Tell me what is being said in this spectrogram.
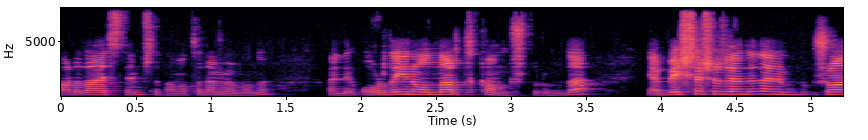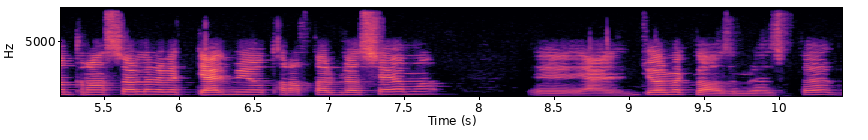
para daha istemiş de tam hatırlamıyorum onu. Hani orada yine onlar tıkanmış durumda. Ya Beşiktaş üzerinde de hani şu an transferler evet gelmiyor. Taraftar biraz şey ama e, yani görmek lazım birazcık da.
